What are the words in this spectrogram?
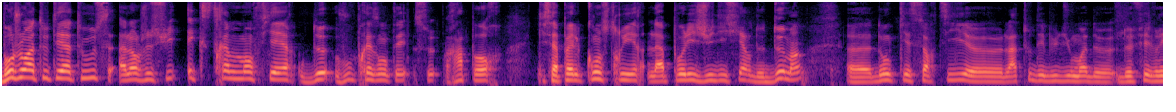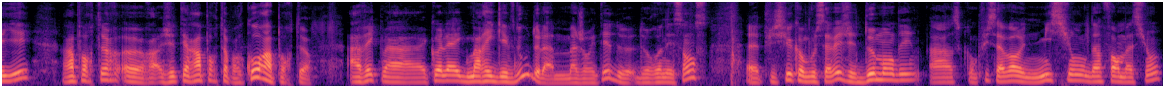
Bonjour à toutes et à tous. Alors je suis extrêmement fier de vous présenter ce rapport qui s'appelle Construire la police judiciaire de demain, euh, donc qui est sorti euh, là tout début du mois de, février. Euh, j'étais rapporteur, co-rapporteur avec ma collègue Marie Guévenou de la majorité de Renaissance, puisque comme vous le savez, j'ai demandé à ce qu'on puisse avoir une mission d'information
